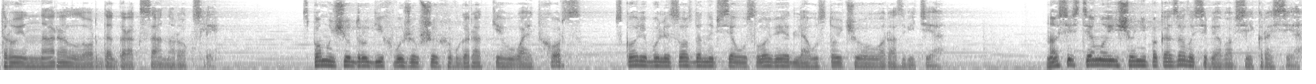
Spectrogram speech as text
Труиннара лорда Граксана Роксли. С помощью других выживших в городке Уайт-Хорс вскоре были созданы все условия для устойчивого развития. Но система еще не показала себя во всей красе.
